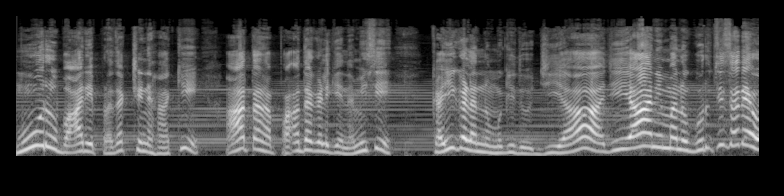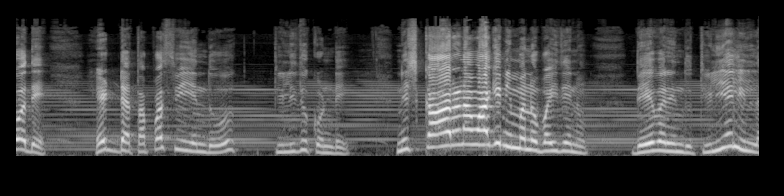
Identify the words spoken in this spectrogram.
ಮೂರು ಬಾರಿ ಪ್ರದಕ್ಷಿಣೆ ಹಾಕಿ ಆತನ ಪಾದಗಳಿಗೆ ನಮಿಸಿ ಕೈಗಳನ್ನು ಮುಗಿದು, ಜಿಯಾ ಜಿಯಾ, ನಿಮ್ಮನ್ನು ಗುರುತಿಸದೆ ಹೋದೆ. ಹೆಡ್ಡ ತಪಸ್ವಿ ಎಂದು ತಿಳಿದುಕೊಂಡೆ. ನಿಷ್ಕಾರಣವಾಗಿ ನಿಮ್ಮನ್ನು ಬೈದೆನು. ದೇವರೆಂದು ತಿಳಿಯಲಿಲ್ಲ.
